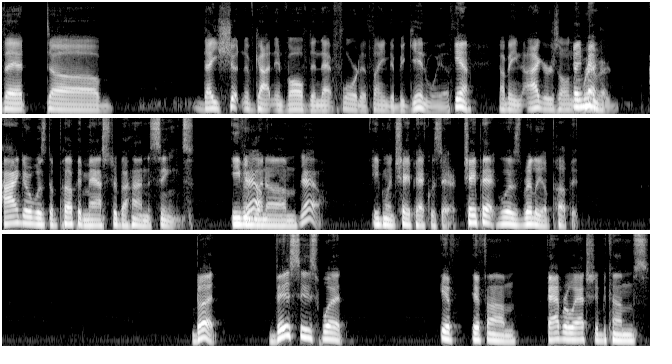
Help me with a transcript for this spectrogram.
that uh, they shouldn't have gotten involved in that Florida thing to begin with. Yeah. I mean, Iger's on the remember, record. Iger was the puppet master behind the scenes. Even Yeah. when um Yeah. even when Chapek was there. Chapek was really a puppet. But this is what if if um Favreau actually becomes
